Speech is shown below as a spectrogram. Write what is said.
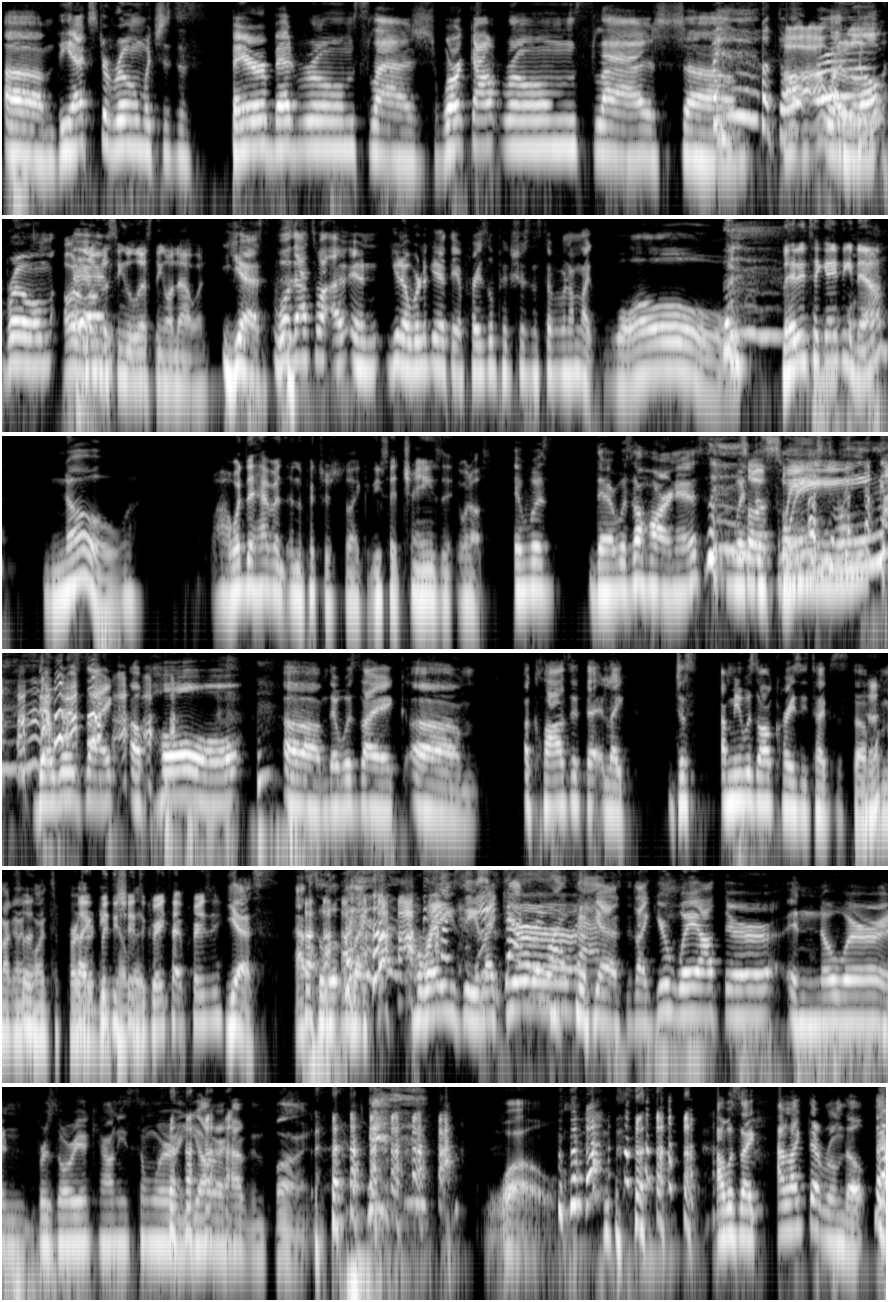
um, the extra room, which is this spare bedroom slash workout room slash um, Adult I- I would've room. I would have loved to see the listing on that one. Yes. Well, that's why. I, and you know, we're looking at the appraisal pictures and stuff, and I'm like, whoa, They didn't take anything down. no. Wow, what did they have in, in the pictures? Like you said, chains. What else? It was there was a harness with So the a swing. swing. Swing. there was like a pole. Um, there was like um a closet that like just. I mean, it was all crazy types of stuff. Yeah? I'm not going to So, go into further Like Fifty. Shades but- of Grey type crazy. Yes, absolutely. Like crazy. Like Exactly you're like yes, like you're way out there in nowhere in Brazoria County somewhere and y'all are having fun. Whoa. I was like, I like that room though.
